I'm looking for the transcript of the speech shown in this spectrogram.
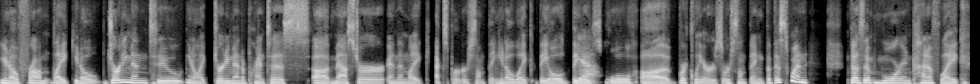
you know from like you know journeyman to you know like journeyman apprentice uh master and then like expert or something you know like the old the yeah. old school uh bricklayers or something. But this one does it more in kind of like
